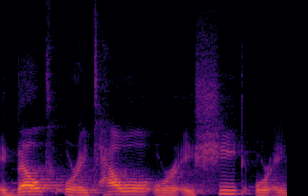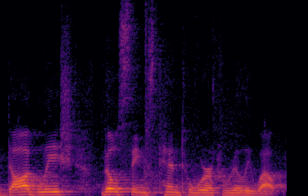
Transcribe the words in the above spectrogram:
a belt or a towel or a sheet or a dog leash. Those things tend to work really well.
